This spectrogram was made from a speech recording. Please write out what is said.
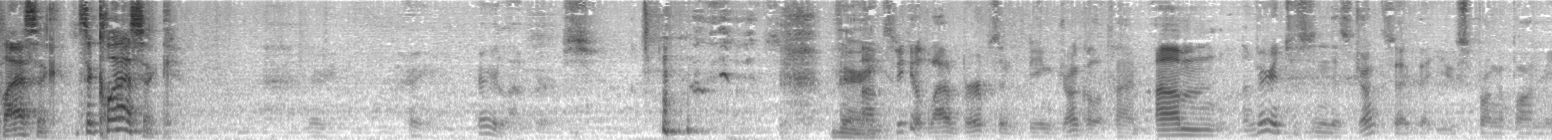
Classic. It's a classic. Very very loud burps. Very. Um, speaking of loud burps and being drunk all the time, um, I'm very interested in this drunk seg that you sprung upon me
